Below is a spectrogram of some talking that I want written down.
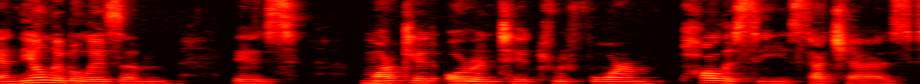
And neoliberalism is market oriented reform policies such as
